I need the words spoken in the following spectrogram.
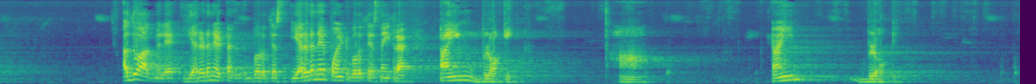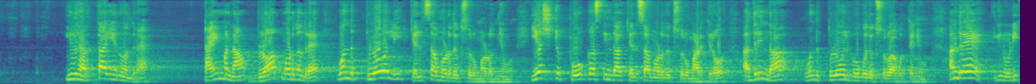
ಅದು ಆದಮೇಲೆ ಎರಡನೇ ಟ ಬರುತ್ತೆ, ಎರಡನೇ ಪಾಯಿಂಟ್ ಬರುತ್ತೆ ಸ್ನೇಹಿತರೆ ಟೈಮ್ ಬ್ಲಾಕಿಂಗ್ ಹಾಂ. ಟೈಮ್ ಬ್ಲಾಕಿಂಗ್ ಇದರ ಅರ್ಥ ಏನು ಅಂದರೆ ಟೈಮನ್ನು ಬ್ಲಾಕ್ ಮಾಡೋದಂದ್ರೆ ಒಂದು ಫ್ಲೋಲಿ ಕೆಲಸ ಮಾಡೋದಕ್ಕೆ ಶುರು ಮಾಡೋದು ನೀವು. ಎಷ್ಟು ಫೋಕಸ್ನಿಂದ ಕೆಲಸ ಮಾಡೋದಕ್ಕೆ ಶುರು ಮಾಡ್ತೀರೋ, ಅದರಿಂದ ಒಂದು ಫ್ಲೋಲಿ ಹೋಗೋದಕ್ಕೆ ಶುರು ಆಗುತ್ತೆ ನೀವು. ಅಂದರೆ ಈಗ ನೋಡಿ,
